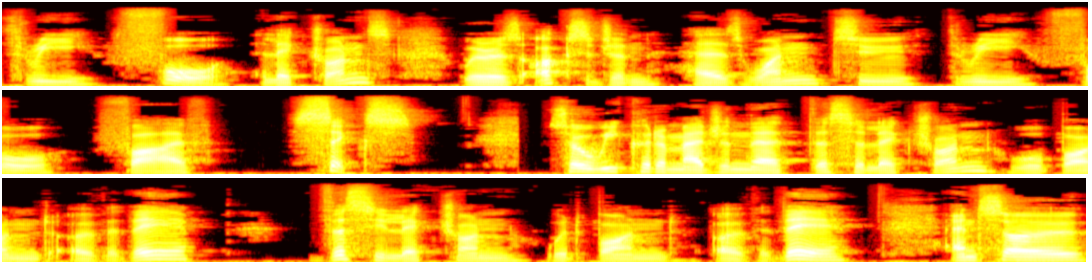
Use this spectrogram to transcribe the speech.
3, 4 electrons, whereas oxygen has 1, 2, 3, 4, 5, 6. So we could imagine that this electron will bond over there, this electron would bond over there, and so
